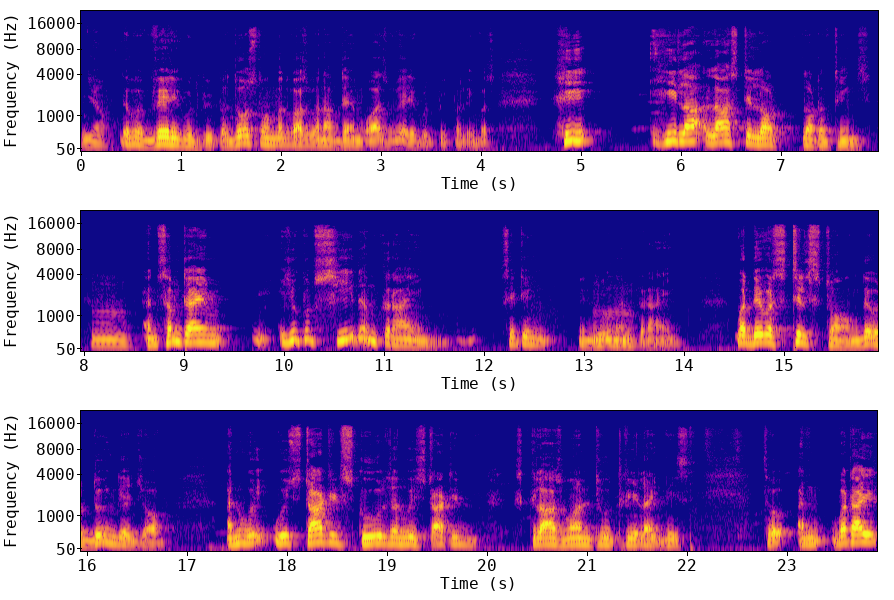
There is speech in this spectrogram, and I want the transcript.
Yeah. They were very good people. Dost Muhammad was one of them. Was very good people. He was. He he lo- lost a lot lot of things, hmm. and sometime you could see them crying, sitting in room and hmm. crying, but they were still strong. They were doing their job, and we we started schools and we started class one, two, three like this. So, and what I,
